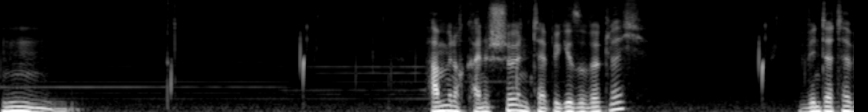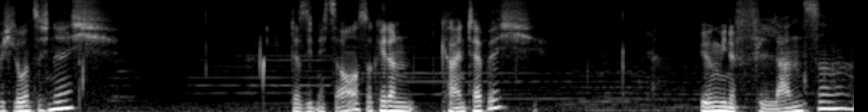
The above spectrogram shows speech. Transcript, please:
Hm. Haben wir noch keine schönen Teppiche so wirklich? Winterteppich lohnt sich nicht. Der sieht nichts aus. Okay, dann kein Teppich. Irgendwie eine Pflanze.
